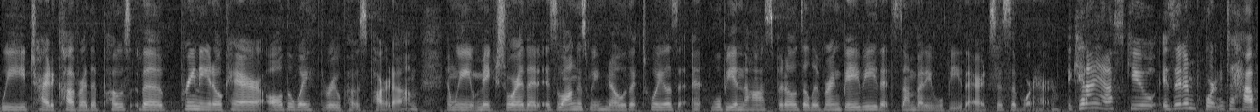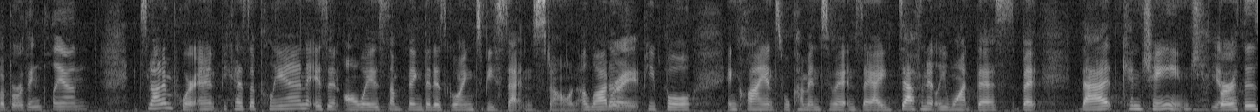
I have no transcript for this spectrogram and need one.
we try to cover the post the prenatal care all the way through postpartum and we make sure that as long as we know that Toya uh, will be in the hospital delivering baby that somebody will be there to support her. Can I ask you, is it important to have a birthing plan? It's not important because a plan isn't always something that is going to be set in stone. A lot of Right. people and clients will come into it and say, I definitely want this, but that can change. Yeah. Birth is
